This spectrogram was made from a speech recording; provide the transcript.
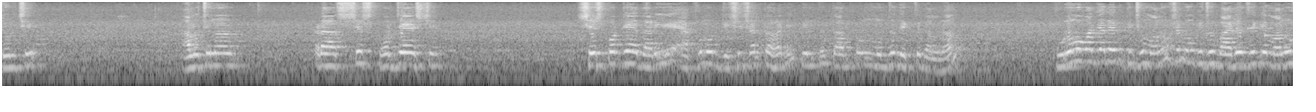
চলছে। আলোচনা একটা শেষ পর্যায়ে এসছে। শেষ পর্যায়ে দাঁড়িয়ে এখনও ডিসিশনটা হয়নি, কিন্তু তারপর মধ্যে দেখতে পারলাম, পুরনো বাজারের কিছু মানুষ এবং কিছু বাইরে থেকে মানুষ,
